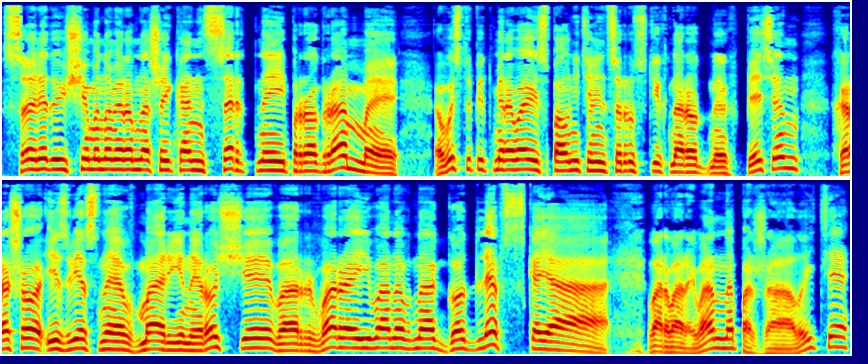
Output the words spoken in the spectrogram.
Следующим номером нашей концертной программы выступит мировая исполнительница русских народных песен, хорошо известная в Марьиной роще Варвара Ивановна Годлевская. Варвара Ивановна, пожалуйте.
